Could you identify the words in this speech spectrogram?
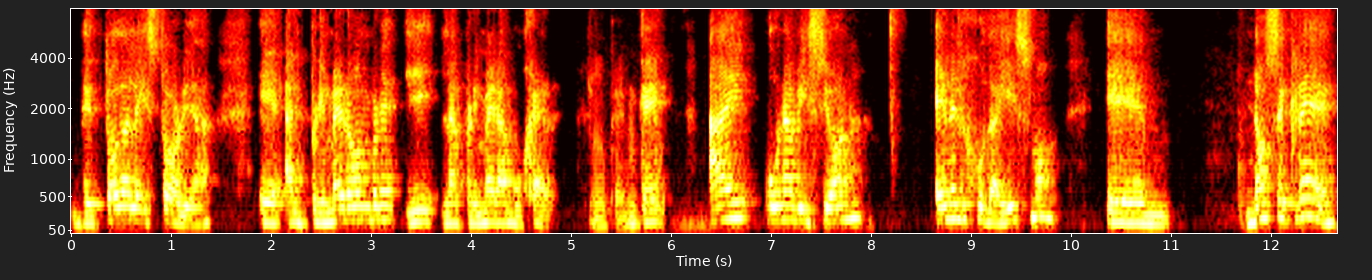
de toda la historia eh, al primer hombre y la primera mujer. Okay. Hay una visión en el judaísmo, eh, no se cree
